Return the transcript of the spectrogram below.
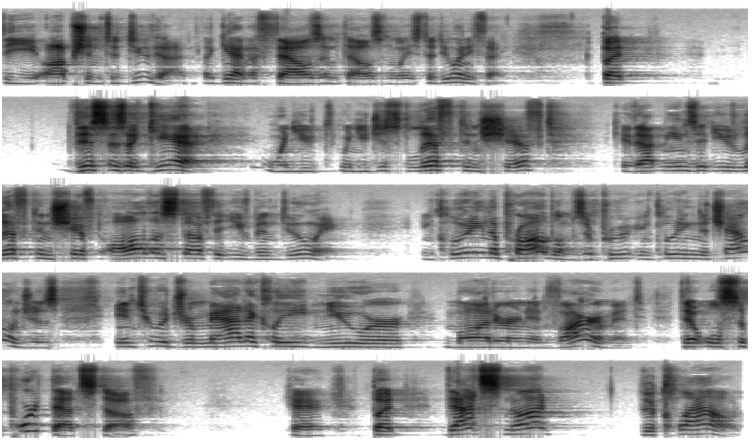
the option to do that. Again, a thousand, thousand ways to do anything. But this is, again, when you, when you just lift and shift, okay, that means that you lift and shift all the stuff that you've been doing, including the problems, including the challenges, into a dramatically newer, modern environment that will support that stuff, okay? But that's not the cloud.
